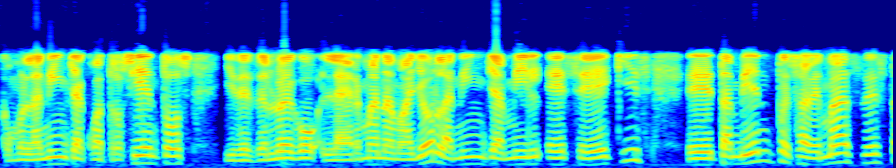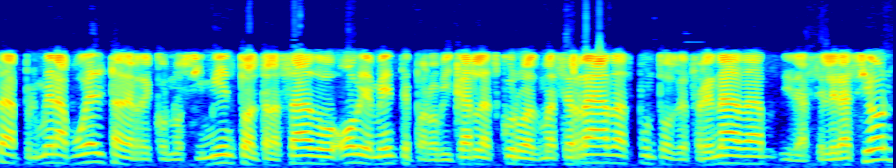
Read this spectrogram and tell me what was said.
como la Ninja 400 y desde luego la hermana mayor, la Ninja 1000 SX. Eh, también, pues además de esta primera vuelta de reconocimiento al trazado, obviamente para ubicar las curvas más cerradas, puntos de frenada y de aceleración,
